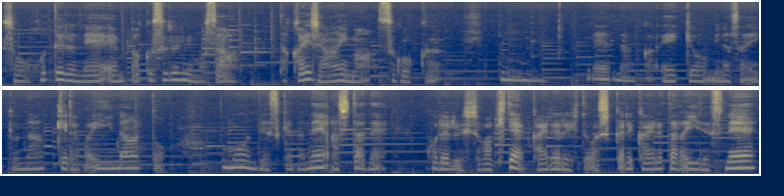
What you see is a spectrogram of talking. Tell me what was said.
そう、ホテルね、延泊するにもさ、高いじゃん、今、すごく。うん。ね、なんか影響、皆さん影響なければいいなと思うんですけどね、明日で来れる人は来て、帰れる人はしっかり帰れたらいいですね。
